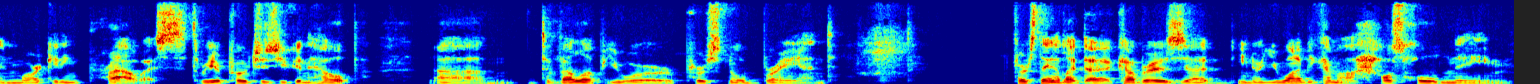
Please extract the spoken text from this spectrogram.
and marketing prowess. Three approaches you can help um, develop your personal brand. First thing I'd like to cover is, uh, you know, you want to become a household name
